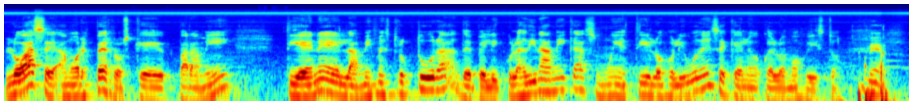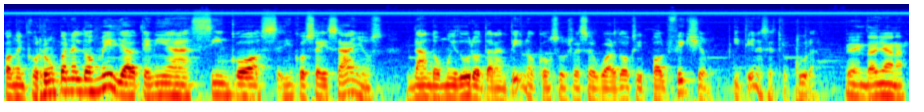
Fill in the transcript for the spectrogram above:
lo hace Amores Perros, que para mí tiene la misma estructura de películas dinámicas, muy estilo hollywoodense que lo, que lo hemos visto. Cuando Incurrumpa en el 2000 ya tenía 5 o 6 años dando muy duro Tarantino con sus Reservoir Dogs y Pulp Fiction y tiene esa estructura. Bien, Dayana.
